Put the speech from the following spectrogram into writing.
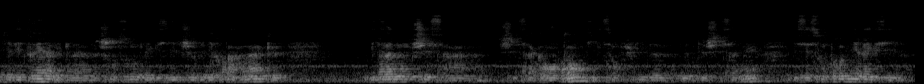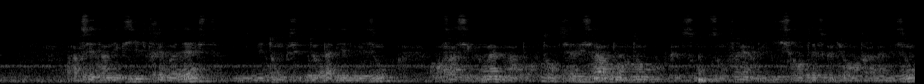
et qui avait trait avec la, chanson de l'exil. Je veux dire par là qu'il va donc chez sa, grand-tante, il s'enfuit de, chez sa mère, et c'est son premier exil. Alors c'est un exil très modeste, mettons que c'est deux pâtés de maison, enfin c'est quand même important, c'est assez important pour que son, frère lui dise quand est-ce que tu rentres à la maison,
